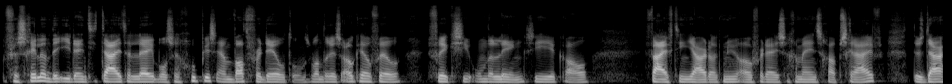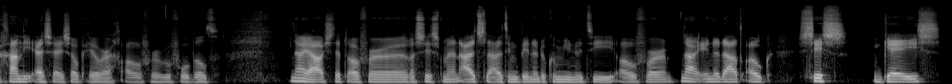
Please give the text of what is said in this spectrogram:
verschillende identiteiten, labels en groepjes. En wat verdeelt ons? Want er is ook heel veel frictie onderling, zie ik al. 15 jaar dat ik nu over deze gemeenschap schrijf. Dus daar gaan die essays ook heel erg over. Bijvoorbeeld nou ja, als je het hebt over racisme en uitsluiting binnen de community, over nou inderdaad ook cis gays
